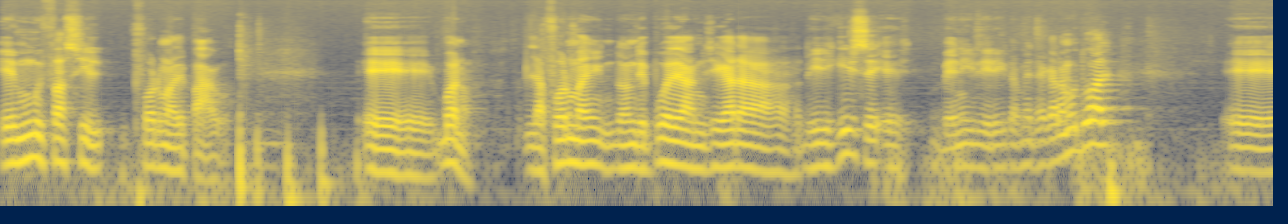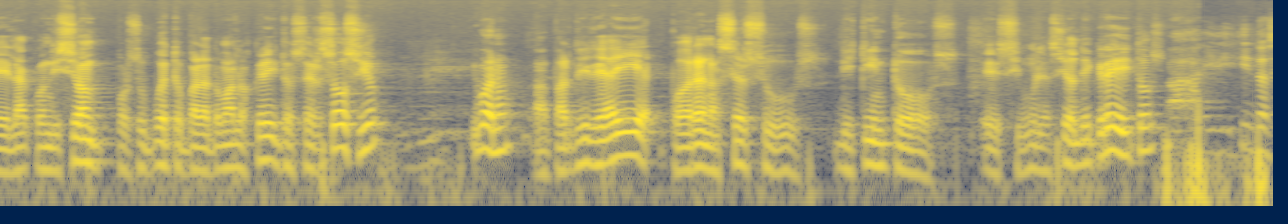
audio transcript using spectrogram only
en muy fácil forma de pago. Eh, bueno, la forma en donde puedan llegar a dirigirse es venir directamente acá a la mutual. Eh, la condición, por supuesto, para tomar los créditos es ser socio. Y bueno, a partir de ahí podrán hacer sus distintos simulación de créditos. Ah, hay distintas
